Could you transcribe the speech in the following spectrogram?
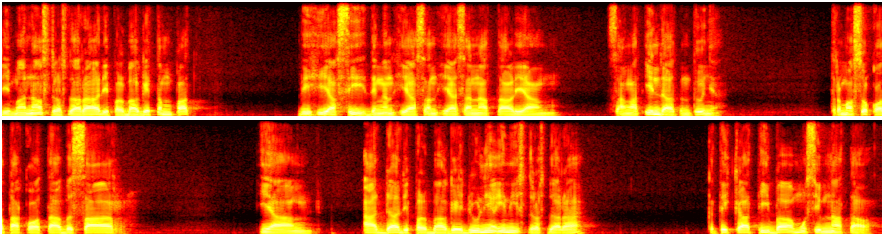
di mana saudara-saudara di berbagai tempat dihiasi dengan hiasan-hiasan Natal yang sangat indah tentunya termasuk kota-kota besar yang ada di pelbagai dunia ini, saudara-saudara. Ketika tiba musim Natal,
